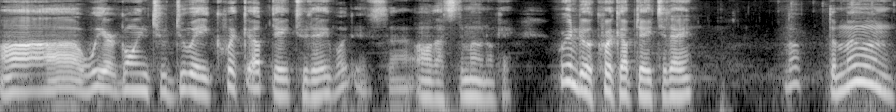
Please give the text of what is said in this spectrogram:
Uh, we are going to do a quick update today. What is that? Oh, that's the moon. Okay. We're going to do a quick update today. Look, the moon.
